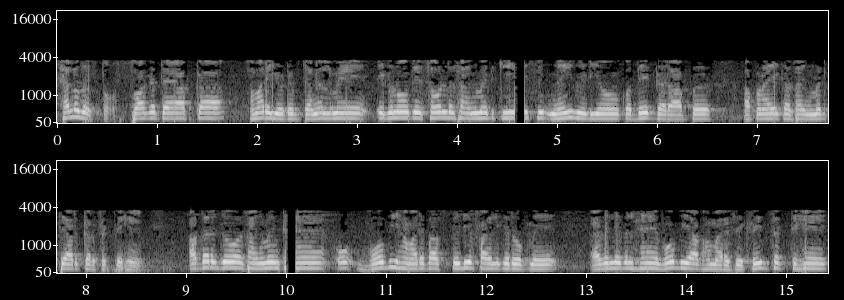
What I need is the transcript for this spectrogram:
हेलो दोस्तों, स्वागत है आपका हमारे यूट्यूब चैनल में। इग्नो के सोल्ड असाइनमेंट की इस नई वीडियो को देखकर आप अपना एक असाइनमेंट तैयार कर सकते हैं। अदर जो असाइनमेंट हैं वो भी हमारे पास पीडीएफ फ़ाइल के रूप में अवेलेबल हैं, वो भी आप हमारे से खरीद सकते हैं।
